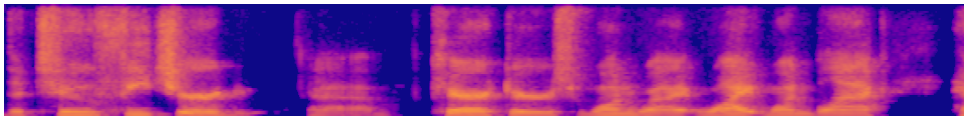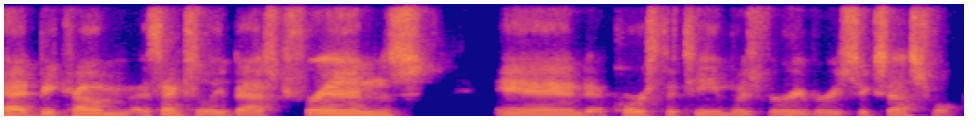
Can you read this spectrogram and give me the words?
the two featured uh, characters one white white one black had become essentially best friends. And of course, the team was very, very successful.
